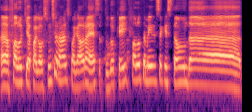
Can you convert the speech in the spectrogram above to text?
Uh, falou que ia pagar os funcionários, pagar a hora extra, tudo ok. Falou também dessa questão da.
